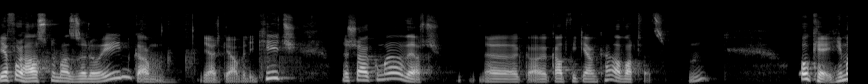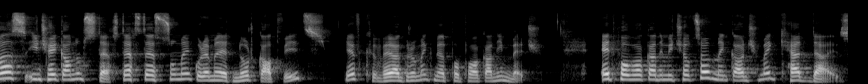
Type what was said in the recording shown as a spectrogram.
երբ որ հասնում է 0-ին կամ իհարկե ավելի քիչ, նշանակում է վերջ, կատվի կյանքը ավարտվեց։ Հմ Okay, հիմա ինչ ենք անում ստեղ։ Ստեղ ստեղծում ենք ուրեմն այդ նոր կատվից եւ վերագրում ենք մի հատ փոփոխականի մեջ։ Այդ փոփոխականի միջոցով մենք կանչում ենք cat dies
